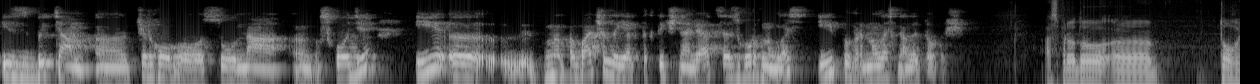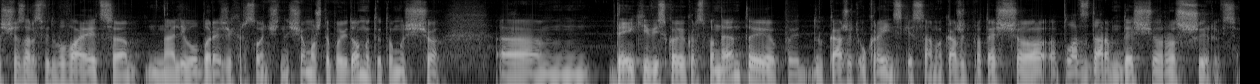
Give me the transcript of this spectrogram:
із збиттям е, чергового су на е, сході, і е, ми побачили, як тактична авіація згорнулась і повернулась на литовище. А з приводу е, того, що зараз відбувається на лівобережжі Херсонщини, що можете повідомити? Тому що е, деякі військові кореспонденти кажуть, українські саме, кажуть про те, що плацдарм дещо розширився.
